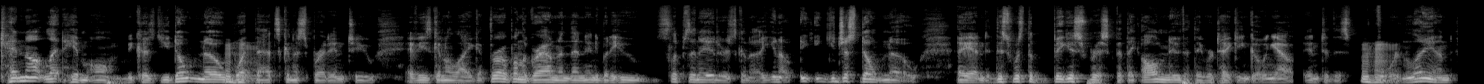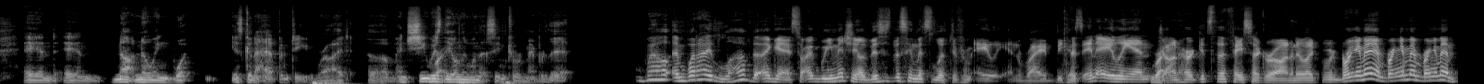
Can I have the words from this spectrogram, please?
cannot let him on because you don't know what Mhm. that's going to spread into. If he's going to like throw up on the ground, and then anybody who slips in it is going to, you know, you just don't know. And this was the biggest risk that they all knew that they were taking going out into this Mhm. foreign land, and and not knowing what is going to happen to you, right? Um, and she was the only one that seemed to remember that. Well, and what I love that again, so I, we mentioned, you know, this is the scene that's lifted from Alien, right? Because in Alien, Right. John Hurt gets the facehugger on, and they're like, "Bring him in, bring him in, bring him in."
